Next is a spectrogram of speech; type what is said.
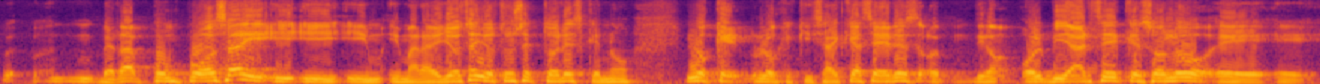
¿verdad? pomposa y, maravillosa y otros sectores que no. Lo que, lo que quizá hay que hacer es digamos, olvidarse de que solo eh, eh,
